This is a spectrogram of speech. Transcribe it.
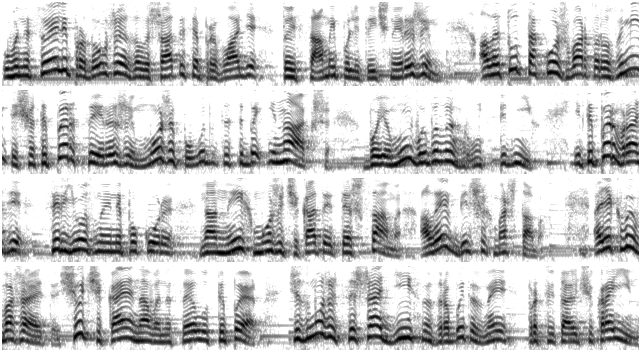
у Венесуелі продовжує залишатися при владі той самий політичний режим. Але тут також варто розуміти, що тепер цей режим може поводити себе інакше, бо йому вибили ґрунт з-під ніг. І тепер, в разі серйозної непокори, на них може чекати те ж саме, але в більших масштабах. А як ви вважаєте, що чекає на Венесуелу тепер? Чи зможуть США дійсно зробити з неї процвітаючу країну?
